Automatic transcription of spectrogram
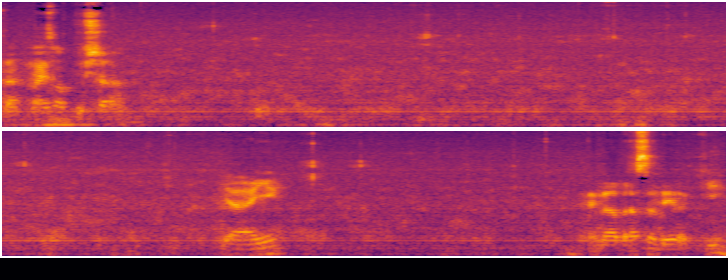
Tá, mais uma puxada. E aí braçadeira aqui.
